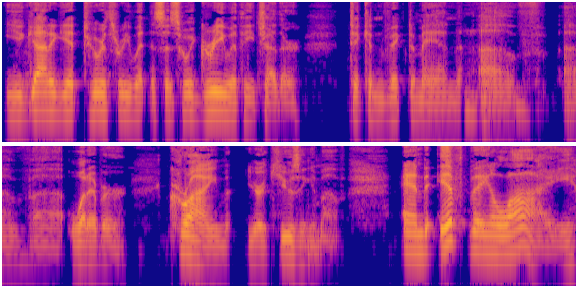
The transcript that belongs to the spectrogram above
You got to get two or three witnesses who agree with each other to convict a man Mm-hmm. of of uh, whatever crime you're accusing him of, and if they lie."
